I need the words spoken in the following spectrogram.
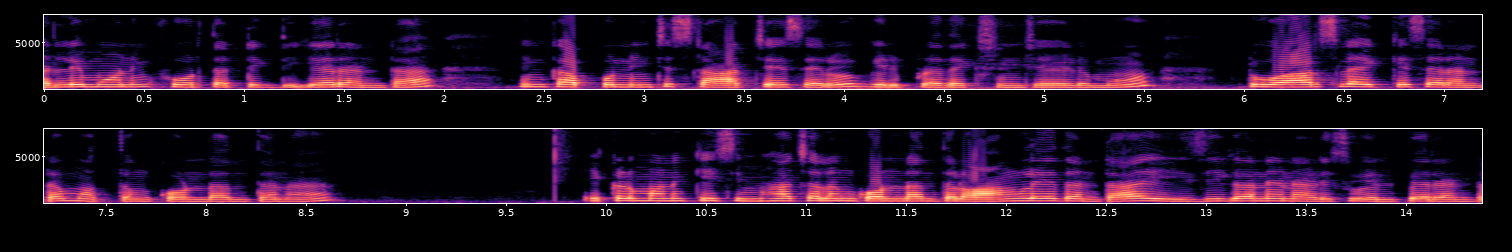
ఎర్లీ మార్నింగ్ ఫోర్ థర్టీకి దిగారంట. ఇంకా అప్పటి నుంచి స్టార్ట్ చేశారు గిరి ప్రదక్షిణ చేయడము. టూ అవర్స్లో ఎక్కేశారంట మొత్తం కొండ అంతనా. ఇక్కడ మనకి సింహాచలం కొండ అంత లాంగ్ లేదంట ఈజీగానే నడిచి వెళ్ళిపోయారంట.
